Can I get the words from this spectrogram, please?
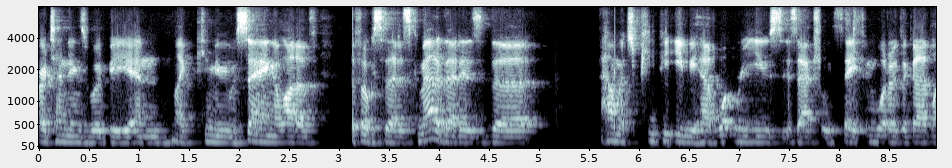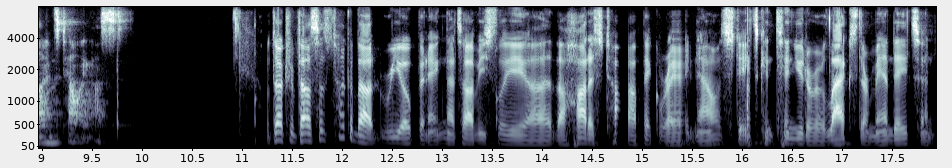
our attendings would be. And like Kimmy was saying, a lot of the focus that has come out of that is the how much PPE we have, what reuse is actually safe, and what are the guidelines telling us. Dr. Faust, let's talk about reopening. That's obviously uh, the hottest topic right now. States continue to relax their mandates, and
